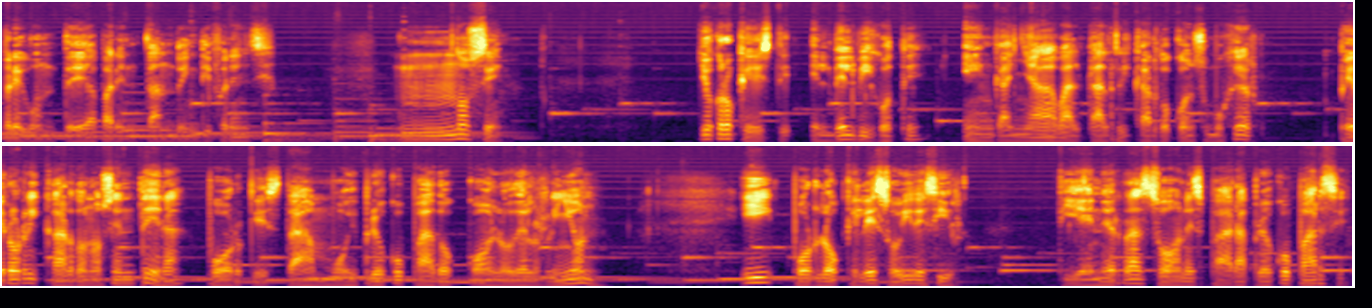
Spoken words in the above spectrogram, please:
Pregunté aparentando indiferencia. Mm, no sé. Yo creo que este, el del bigote, engañaba al tal Ricardo con su mujer. Pero Ricardo no se entera porque está muy preocupado con lo del riñón. Y por lo que les oí decir, tiene razones para preocuparse.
